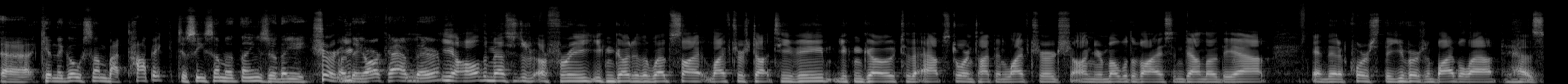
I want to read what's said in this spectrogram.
Uh, can they go some by topic to see some of the things? Are they Sure, Are you- they archived there? Yeah, all the messages are free. You can go to the website lifechurch.tv. You can go to the App Store and type in Life Church on your mobile device and download the app. And then, of course, the YouVersion Bible app has,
